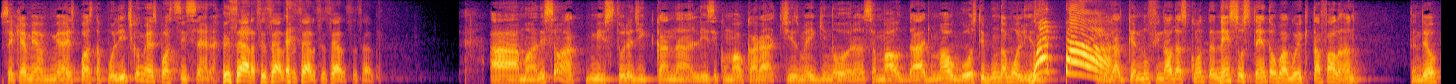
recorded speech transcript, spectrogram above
Você quer minha, minha resposta política ou minha resposta sincera? Sincera, sincera, sincera, sincera, sincera. Ah, mano, isso é uma mistura de canalice com mau caratismo, é ignorância, maldade, mau gosto e bunda molismo. Tá Opa! ligado? Porque no final das contas nem sustenta o bagulho que tá falando. Entendeu?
